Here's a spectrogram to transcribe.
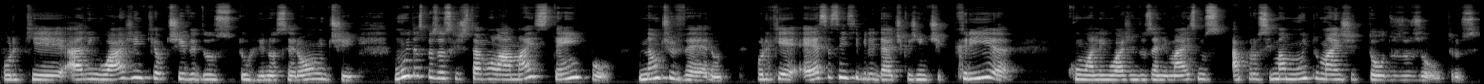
Porque a linguagem que eu tive dos, do rinoceronte, muitas pessoas que estavam lá há mais tempo não tiveram. Porque essa sensibilidade que a gente cria com a linguagem dos animais nos aproxima muito mais de todos os outros.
